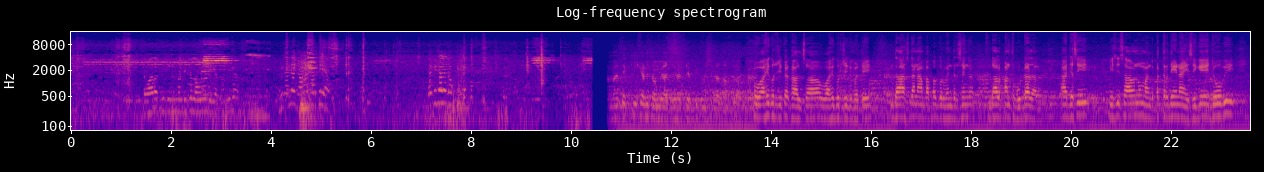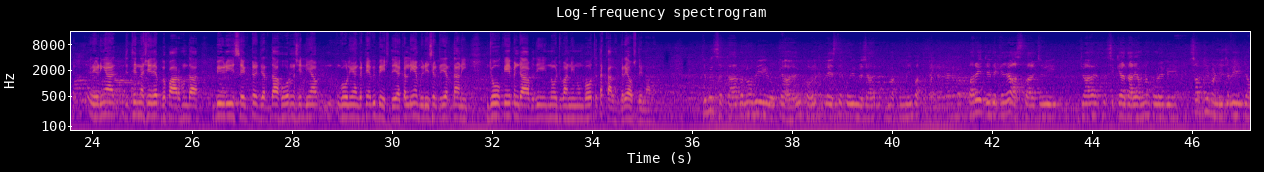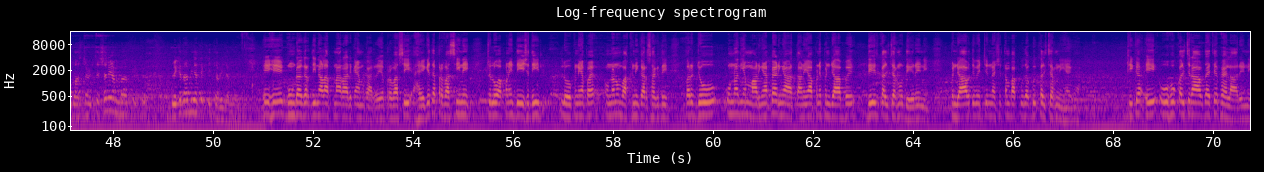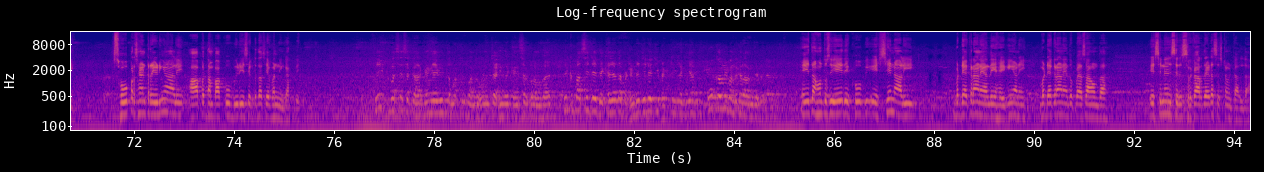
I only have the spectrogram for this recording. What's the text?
ਦੁਬਾਰਾ ਤੁਸੀਂ ਮੰਡੀ ਤੇ ਲਾਉਣੀ ਨਹੀਂ ਜਾਂਦਾ ਠੀਕ ਹੈ ਫਿਰ ਕਹਿੰਦੇ ਗਾਣਾ ਕਰਦੇ ਆ। ਲੈ ਕੇ ਜਾਲੇ ਤੂੰ ਮੈਂ ਤੇ ਕੀ ਕਹਿਣਾ ਚਾਹੁੰਗਾ ਅੱਜ ਜਿਹੜਾ ਡਿਪਟੀ ਕਮਿਸ਼ਨਰ ਦਾ ਦਫ਼ਤਰ ਵਾਹਿਗੁਰੂ ਜੀ ਕਾ ਖਾਲਸਾ ਵਾਹਿਗੁਰੂ ਜੀ ਕੀ ਫਤਿਹ। ਦਾਸ ਦਾ ਨਾਮ ਬਾਬਾ ਗੁਰਵਿੰਦਰ ਸਿੰਘ ਦਲ ਪੰਥ ਬੁੱਢਾ ਦਲ। ਅੱਜ ਅਸੀਂ ਡੀਸੀ ਸਾਹਿਬ ਨੂੰ ਮੰਗ ਪੱਤਰ ਦੇਣ ਆਏ ਸੀਗੇ ਜੋ ਵੀ ਰੇੜੀਆਂ ਜਿੱਥੇ ਨਸ਼ੇ ਦੇ ਵਪਾਰ ਹੁੰਦਾ, ਬੀੜੀ, ਸਿਗਰਟ, ਜਰਦਾ, ਹੋਰ ਨਸ਼ੀਲੀਆਂ ਗੋਲੀਆਂ, ਗੱਟੀਆਂ ਵੀ ਵੇਚਦੇ ਆ ਕੱਲੀਆਂ ਬੀੜੀ, ਸਿਗਰਟ, ਜਰਦਾ ਨਹੀਂ, ਜੋ ਕਿ ਪੰਜਾਬ ਦੀ ਨੌਜਵਾਨੀ ਨੂੰ ਬਹੁਤ ਧੱਕਾ ਲੱਗ ਰਿਹਾ ਉਸ ਦੇ ਨਾਲ। ਜਿਵੇਂ ਸਰਕਾਰ ਵੱਲੋਂ ਵੀ ਰੋਕਿਆ ਹੋਇਆ ਵੀ ਪਬਲਿਕ ਪਲੇਸ ਤੇ ਕੋਈ ਨਸ਼ਾ ਤੰਬਾਕੂ ਨਹੀਂ ਵਰਤ ਸਕਦਾ ਪਰ ਇਹ ਜੇ ਦੇਖਿਆ ਜਾਏ, ਹਸਪਤਾਲ 'ਚ ਵੀ ਜਾਂ ਸਿੱਖਿਆ ਅਦਾਰੇ ਉਹਨਾਂ ਕੋਲੇ ਵੀ ਸਬਜ਼ੀ ਮੰਡੀ 'ਚ ਵੀ ਜਾਂ ਬੱਸ ਸਟੈਂਡ ਤੇ ਸ਼ਰੇਆਮ ਵਿਕਦਾ ਵੀ ਹੈ ਤੇ ਕੀਤਾ ਵੀ ਜਾਂਦਾ ਹੈ। ਇਹ ਗੁੰਡਾਗਰਦੀ ਨਾਲ ਆਪਣਾ ਰਾਜ ਕਾਇਮ ਕਰ ਰਹੇ ਆ ਪ੍ਰਵਾਸੀ, ਹੈਗੇ ਤਾਂ ਪ੍ਰਵਾਸੀ ਨੇ, ਚਲੋ ਆਪਣੇ ਦੇਸ਼ ਦੀ ਲੋਕ ਨੇ, ਆਪਾਂ ਉਹਨਾਂ ਨੂੰ ਵੱਖ ਨਹੀਂ ਕਰ ਸਕਦੇ, ਪਰ ਜੋ ਉਹਨਾਂ ਦੀਆਂ ਮਾੜੀਆਂ ਭੈੜੀਆਂ ਆਦਤਾਂ ਨੇ, ਆਪਣੇ ਪੰਜਾਬ ਦੇ ਕਲਚਰ ਨੂੰ ਦੇ ਰਹੇ ਨੇ, ਪੰਜਾਬ ਦੇ ਵਿੱਚ ਨਸ਼ੇ, ਤੰਬਾਕੂ ਦਾ ਕੋਈ ਕਲਚਰ ਨਹੀਂ ਹੈਗਾ। ਠੀਕ ਆ, ਇਹ ਉਹ ਕਲਚਰ ਆਪਦਾ ਇੱਥੇ ਫੈਲਾ ਰਹੇ ਨੇ। 100% ਰੇੜੀਆਂ ਵਾਲੇ ਆਪ ਤੰਬਾਕੂ, ਬੀੜੀ, ਸਿਗਰਟ ਦਾ ਸੇਵਨ ਨਹੀਂ ਕਰਦੇ। ਤੇ ਇੱਕ ਪਾਸੇ ਸਰਕਾਰ ਕਹਿੰਦੀ ਵੀ ਤੰਬਾਕੂ ਬੰਦ ਹੋਣਾ ਚਾਹੀਦਾ, ਕੈਂਸਰ ਫੈਲਾਉਂਦਾ ਹੈ। ਇੱਕ ਪਾਸੇ ਜੇ ਦੇਖਿਆ ਜਾਏ ਤਾਂ ਬਠਿੰਡੇ ਜ਼ਿਲ੍ਹੇ 'ਚ ਹੀ ਫੈਕਟਰੀ ਲੱਗੀ ਆ, ਉਹ ਕਿਉਂ ਨਹੀਂ ਬੰਦ ਕਰਾ ਦਿੰਦੇ? ਫਿਰ ਇਹ ਤਾਂ ਹੁਣ ਤੁਸੀਂ ਇਹ ਦੇਖੋ ਵੀ ਇਸੇ ਨਾਲ ਹੀ ਵੱਡਿਆਂ ਘਰਾਣਿਆਂ ਦੇ ਹੈਗੀਆਂ ਨੇ। ਵੱਡਿਆਂ ਘਰਾਣਿਆਂ ਤੋਂ ਪੈਸਾ ਆਉਂਦਾ। ਇਸੇ ਨੇ ਸਿਰ- ਸਰਕਾਰ ਦਾ ਜਿਹੜਾ ਸਿਸਟਮ ਚੱਲਦਾ।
